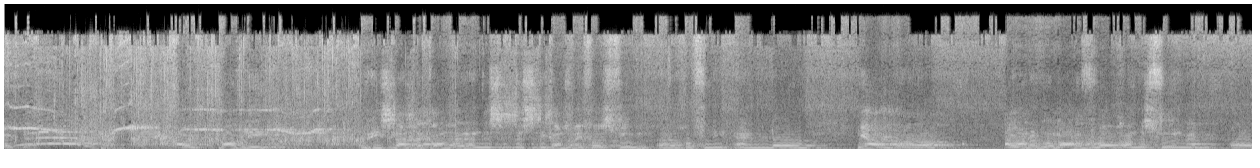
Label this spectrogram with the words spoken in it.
would, uh, probably restart the counter and this this becomes my first film, uh, hopefully. And uh, yeah, uh, I want to do a lot of work on this film and uh,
